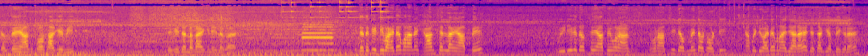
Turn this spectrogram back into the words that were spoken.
चलते हैं यहाँ से थोड़ा सा आगे भी। देखिए, इधर लगा है कि नहीं लगा है। इधर देखिए डिवाइडर बनाने का काम चल रहा है यहाँ पे। वीडियो की तरफ़ से यहाँ पे वाराणसी डेवलपमेंट अथॉरिटी यहाँ पे डिवाइडर बनाया जा रहा है, जैसा कि आप देख रहे हैं।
